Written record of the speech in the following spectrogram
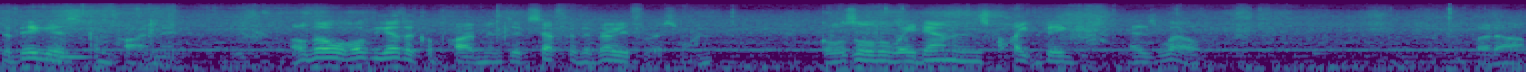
the biggest compartment. Although all the other compartments, except for the very first one, goes all the way down and is quite big as well. But um,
